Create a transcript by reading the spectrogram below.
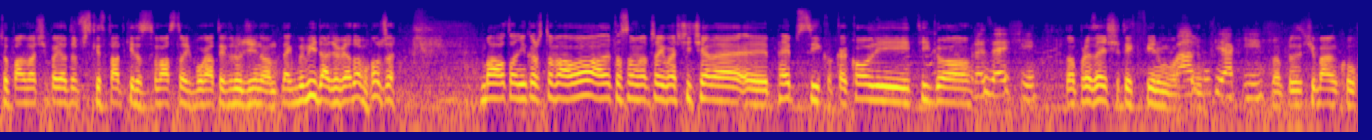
Tu pan właśnie powiedział, że te wszystkie statki to są własność bogatych ludzi. No, jakby widać, wiadomo, że mało to nie kosztowało, ale to są raczej właściciele y, Pepsi, Coca-Coli, Tigo, Prezesi, no prezesi tych firm właśnie. banków jakichś. No, prezesi banków.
